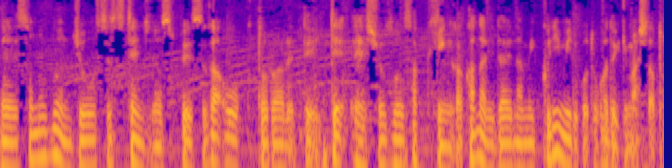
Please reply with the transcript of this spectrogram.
えーその分常設展示のスペースが多く取られていて、えー所蔵作品がかなりダイナミックに見ることができましたと。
